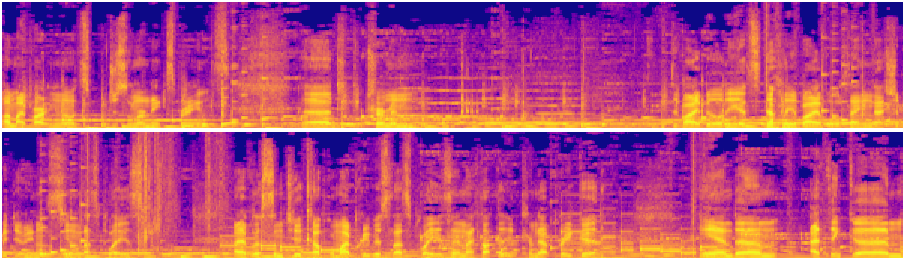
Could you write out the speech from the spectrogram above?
on my part. You know, it's just a learning experience uh, to determine viability. It's definitely a viable thing that I should be doing. Is you know, let's plays. I have listened to a couple of my previous let's plays, and I thought it turned out pretty good. And um, I think um,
